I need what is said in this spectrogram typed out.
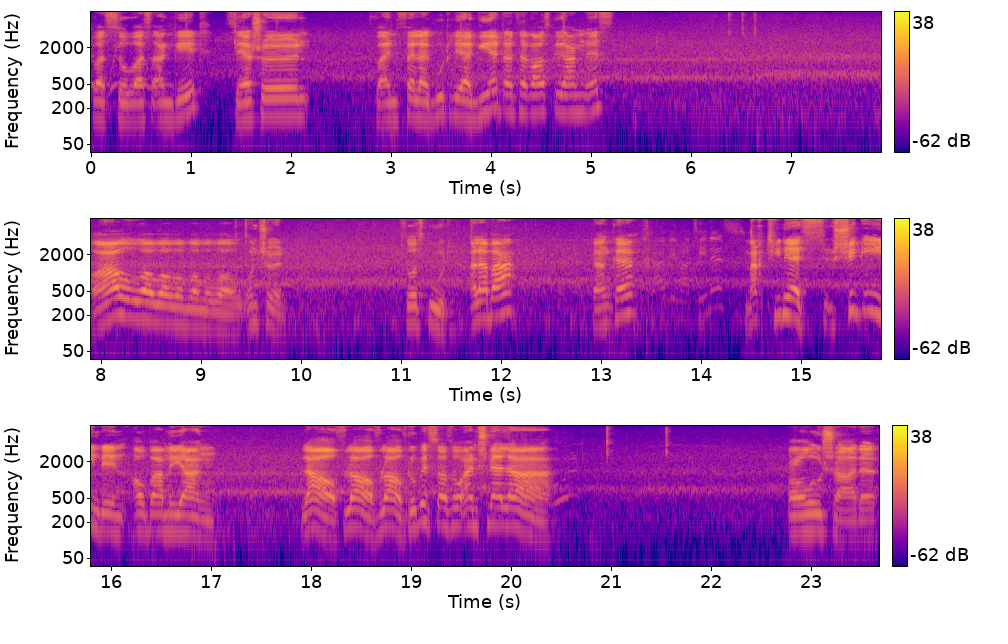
was sowas angeht. Sehr schön. Weidenfeller gut reagiert, als er rausgegangen ist. Wow, wow, wow, wow, wow, wow. Unschön. So ist gut. Alaba. Danke. Martinez. Schick ihn, den Aubameyang. Lauf, lauf, lauf. Du bist doch so ein Schneller. Oh, schade.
